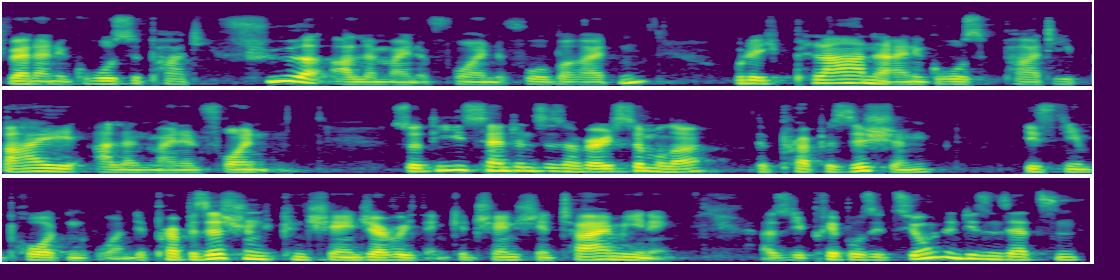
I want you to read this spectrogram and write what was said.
Ich werde eine große Party für alle meine Freunde vorbereiten. Oder ich plane eine große Party bei allen meinen Freunden. So these sentences are very similar. The preposition is the important one. The preposition can change everything, can change the entire meaning. Also die Präposition in diesen Sätzen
